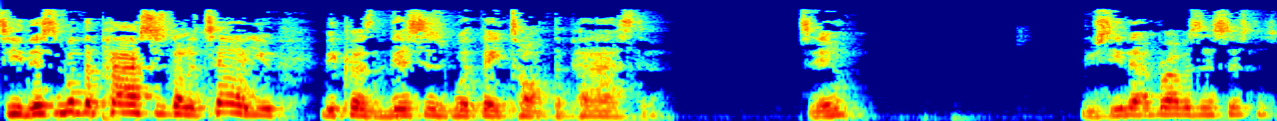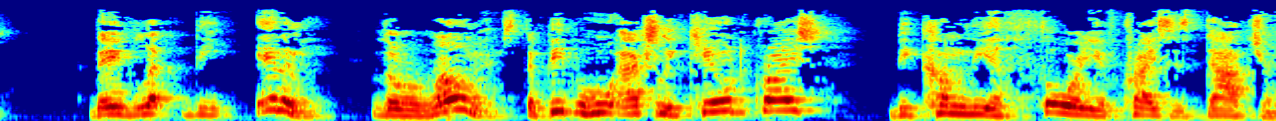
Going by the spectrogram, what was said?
See, this is what the pastor is going to tell you because this is what they taught the pastor. See? You see that, brothers and sisters? They've let the enemy, the Romans, the people who actually killed Christ, become the authority of Christ's doctrine.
